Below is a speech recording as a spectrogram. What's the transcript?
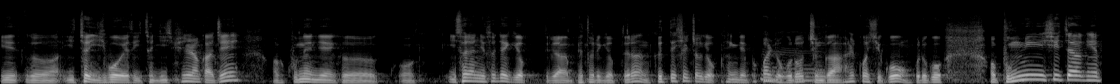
이 그 2025에서 2027년까지 어, 국내 이제 그 어, 이차전지 소재 기업들이랑 배터리 기업들은 그때 실적이 굉장히 폭발적으로 증가할 것이고 그리고 어, 북미 시장의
